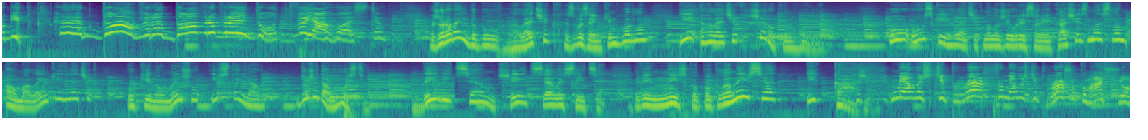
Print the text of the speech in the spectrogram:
обід. Е, Добре, добре прийду. Твоя гостя. Журавель добув глечик з вузеньким горлом і глечик з широким горлом. У вузький глечик наложив рисові каші з маслом, а в маленький глечик укинув мишу і стояв, дожидав гостю. Дивиться, мчиться лисиця. Він низько поклонився і каже. Милості прошу, милості прошу, кумасю.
